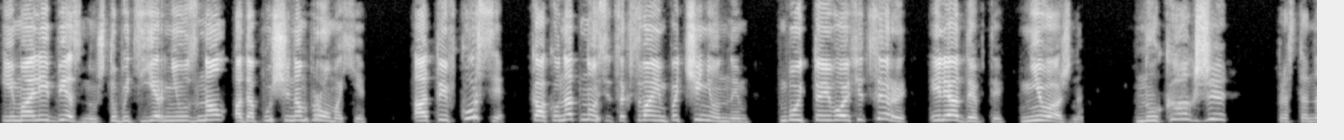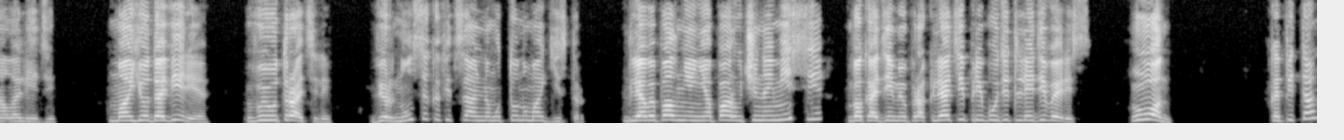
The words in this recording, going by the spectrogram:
И моли бездну, чтобы Тьер не узнал о допущенном промахе. А ты в курсе, как он относится к своим подчиненным, будь то его офицеры или адепты, неважно. Но как же... простонала леди. Мое доверие вы утратили. Вернулся к официальному тону магистр. Для выполнения порученной миссии в Академию проклятий прибудет леди Верис. Вон! Капитан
